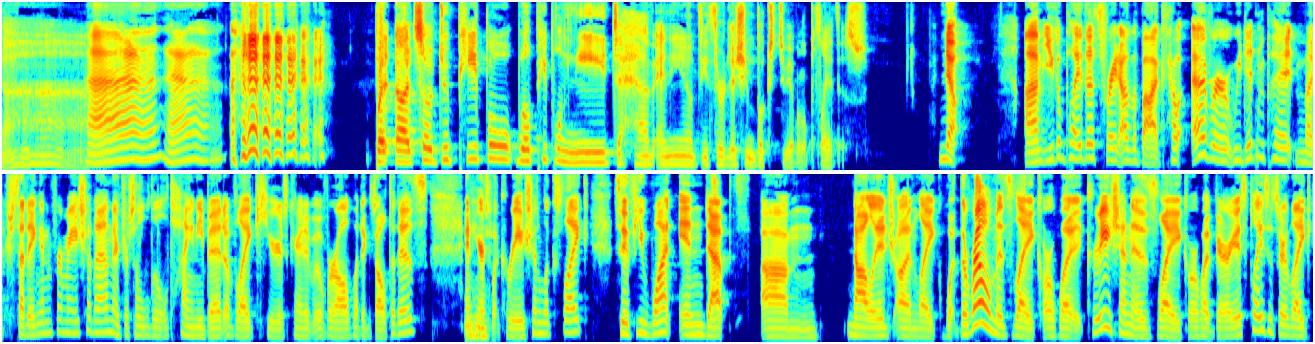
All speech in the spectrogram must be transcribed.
Ah. ah, ah. But uh, so, do people? Will people need to have any of the third edition books to be able to play this? No. Um, you can play this right out of the box. However, we didn't put much setting information in. There's just a little tiny bit of like, here's kind of overall what Exalted is, and here's what creation looks like. So if you want in depth um, knowledge on like what the realm is like, or what creation is like, or what various places are like,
